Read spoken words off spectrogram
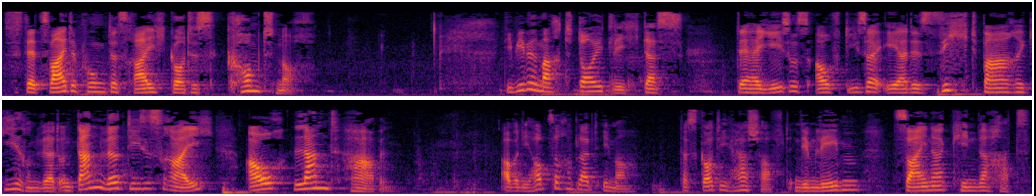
Das ist der zweite Punkt, das Reich Gottes kommt noch. Die Bibel macht deutlich, dass der Herr Jesus auf dieser Erde sichtbar regieren wird. Und dann wird dieses Reich auch Land haben. Aber die Hauptsache bleibt immer, dass Gott die Herrschaft in dem Leben seiner Kinder hat.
